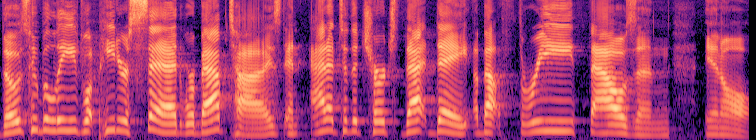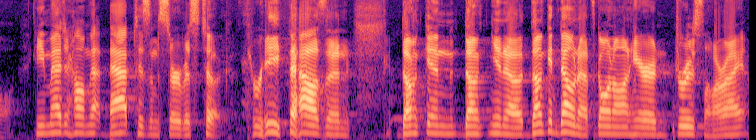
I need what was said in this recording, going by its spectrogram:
Those who believed what Peter said were baptized and added to the church that day about 3,000 in all. Can you imagine how long that baptism service took? 3,000 Dunkin', Dunk, you know, Dunkin' Donuts going on here in Jerusalem, all right?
